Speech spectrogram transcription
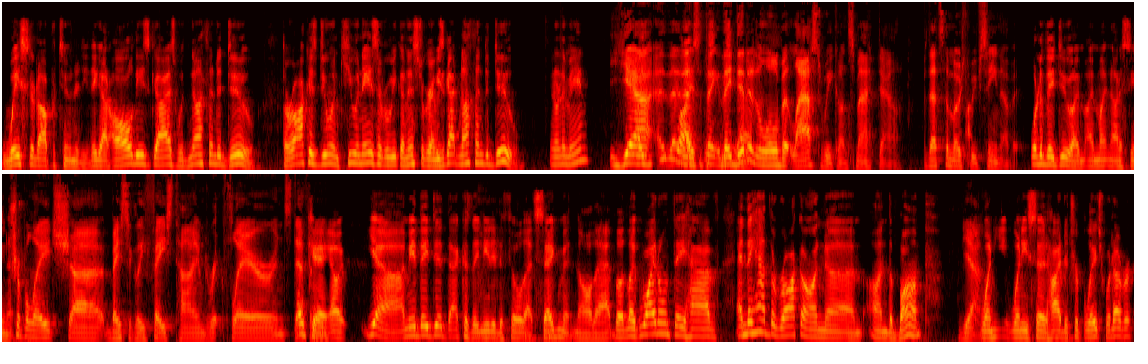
Wasted opportunity. They got all these guys with nothing to do. The Rock is doing Q and A's every week on Instagram. He's got nothing to do. You know what I mean? Yeah, Like, that's the thing. They did it a little bit last week on SmackDown, but that's the most we've seen of it. What did they do? I, I might not have seen it. Triple H uh, basically FaceTimed Ric Flair and Stephanie. Okay, uh, yeah, I mean they did that because they needed to fill that segment and all that. But like, why don't they have? And they had The Rock on um, on the bump yeah. when he when he said hi to Triple H, whatever.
